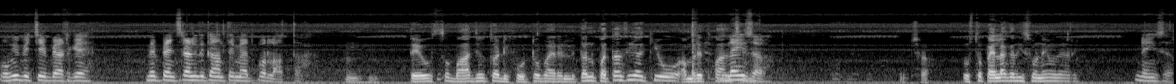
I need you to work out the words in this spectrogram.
ਉਹ ਵੀ ਵਿੱਚੇ ਬੈਠ ਗਏ। ਮੈਂ ਪੈਂਚਰ ਵਾਲੀ ਦੁਕਾਨ ਤੇ ਮਹਿਤਪੁਰ ਲਾਤਾ ਹੂੰ ਹੂੰ। ਤੇ ਉਸ ਤੋਂ ਬਾਅਦ ਜਦੋਂ ਤੁਹਾਡੀ ਫੋਟੋ ਵਾਇਰਲ ਹੋਈ ਤੁਹਾਨੂੰ ਪਤਾ ਸੀਗਾ ਕਿ ਉਹ ਅੰਮ੍ਰਿਤਪਾਲ ਨਹੀਂ? ਸਰ। ਅੱਛਾ। ਉਸ ਤੋਂ ਪਹਿਲਾਂ ਕਦੀ ਸੁਣੇ ਉਹਦੇ ਬਾਰੇ? ਨਹੀਂ ਸਰ।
